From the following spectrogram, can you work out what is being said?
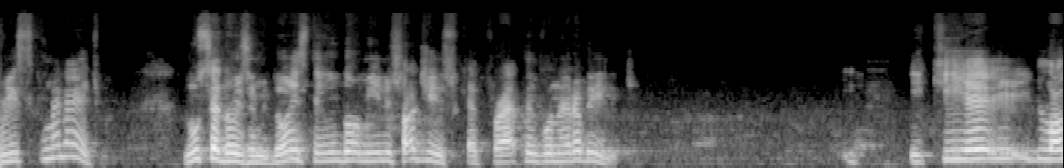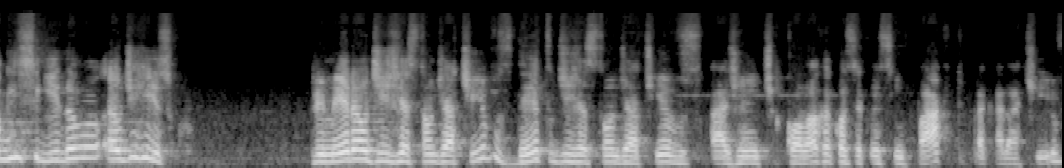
risk management. No C2M2 tem um domínio só disso, que é Threat and Vulnerability. E, que é, logo em seguida é o de risco. Primeiro é o de gestão de ativos. Dentro de gestão de ativos, a gente coloca consequência impacto para cada ativo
